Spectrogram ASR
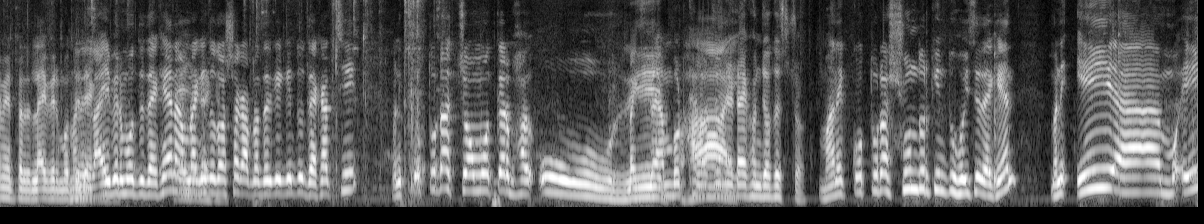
আমি আপনাদের লাইভের মধ্যে দেখাই। লাইভের মধ্যে দেখেন আমরা কিন্তু দর্শক আপনাদেরকে কিন্তু দেখাচ্ছি মানে কতটা চমৎকার ভাবে ও খেলার জন্য এটা এখন যথেষ্ট। মানে কতটা সুন্দর কিন্তু হয়েছে দেখেন। মানে এই এই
